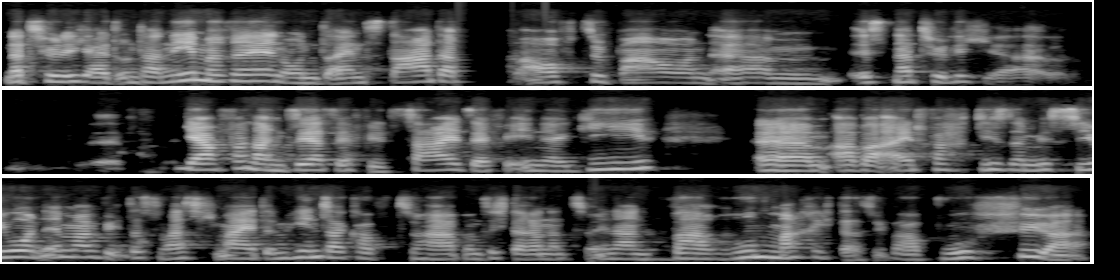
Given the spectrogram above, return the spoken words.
natürlich als Unternehmerin und ein Startup aufzubauen, ähm, ist natürlich, äh, ja, verlangt sehr, sehr viel Zeit, sehr viel Energie. Ähm, aber einfach diese Mission immer, das, was ich meinte, im Hinterkopf zu haben und sich daran zu erinnern, warum mache ich das überhaupt? Wofür?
